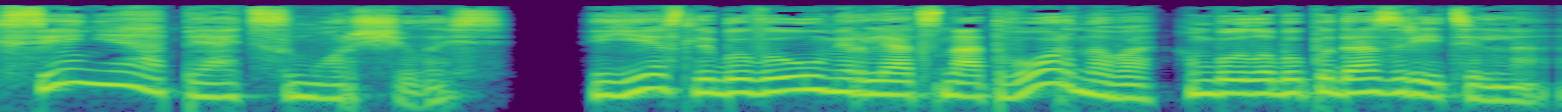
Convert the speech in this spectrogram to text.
Ксения опять сморщилась. Если бы вы умерли от снотворного, было бы подозрительно.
